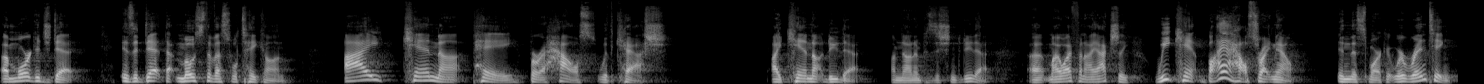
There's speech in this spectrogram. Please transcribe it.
a mortgage debt is a debt that most of us will take on. I cannot pay for a house with cash. I cannot do that. I'm not in a position to do that. Uh, my wife and I actually, we can't buy a house right now in this market. We're renting.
